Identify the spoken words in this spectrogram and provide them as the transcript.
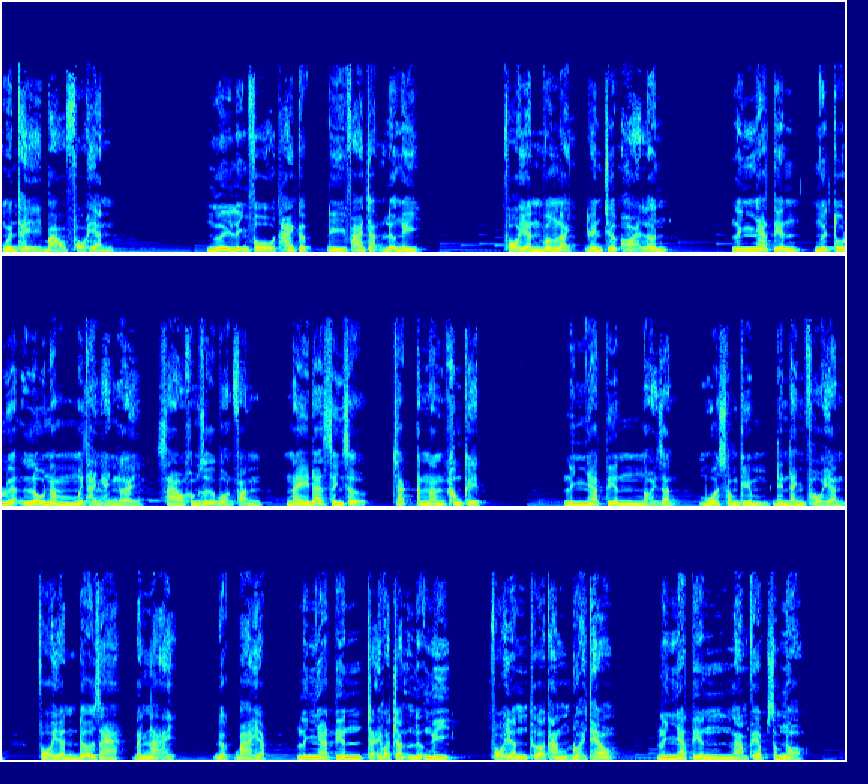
Nguyên thể bảo phổ hiền ngươi lĩnh phù thái cực đi phá trận lưỡng nghi. Phổ hiền vâng lệnh đến trước hỏi lớn, linh nha tiên, ngươi tu luyện lâu năm mới thành hình người, sao không giữ bổn phận, nay đã sinh sự, chắc ăn năn không kịp. Linh nha tiên nổi giận múa song kiếm đến đánh phổ hiền. Phổ hiền đỡ ra, đánh lại. Được ba hiệp, linh nha tiên chạy vào trận lưỡng nghi. Phổ hiền thừa thắng đuổi theo. Linh nha tiên làm phép sấm nổ.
